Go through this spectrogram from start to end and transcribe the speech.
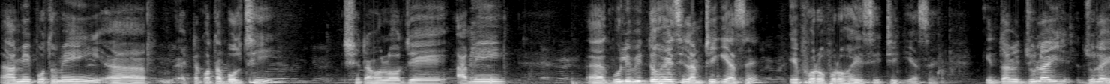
আমি প্রথমেই একটা কথা বলছি, সেটা হলো যে আমি গুলিবিদ্ধ হয়েছিলাম, ঠিকই আছে এফোর ওফোরও হয়েছি, ঠিকই আছে। কিন্তু আমি জুলাই জুলাই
